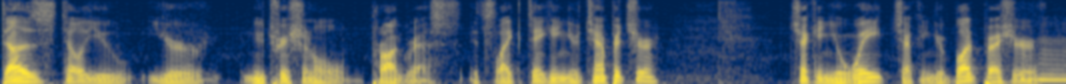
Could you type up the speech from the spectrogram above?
does tell you your nutritional progress. It's like taking your temperature checking your weight, checking your blood pressure, Mm-hmm.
